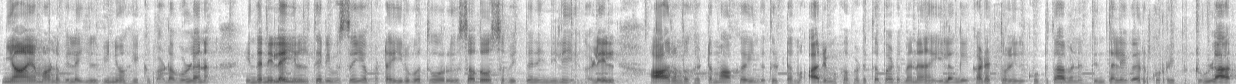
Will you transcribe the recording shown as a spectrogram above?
நியாயமான விலையில் விநியோகிக்கப்பட உள்ளன இந்த நிலையில் தெரிவு செய்யப்பட்ட இருபத்தோரு சதோச விற்பனை நிலையங்களில் ஆரம்பகட்டமாக இந்த திட்டம் அறிமுகப்படுத்தப்படும் என இலங்கை கடற்தொழில் கூட்டுத்தாபனத்தின் தலைவர் குறிப்பிட்டுள்ளார்.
